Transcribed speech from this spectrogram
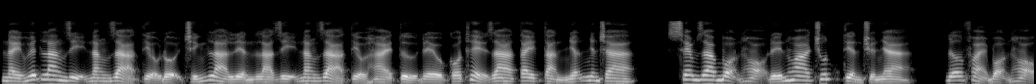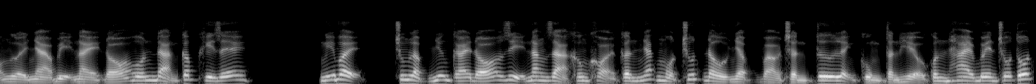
Này huyết lang dị năng giả tiểu đội chính là liền là dị năng giả tiểu hài tử đều có thể ra tay tàn nhẫn nhân tra, xem ra bọn họ đến hoa chút tiền truyền nhà, đỡ phải bọn họ người nhà bị này đó hỗn đản cấp khi dễ. Nghĩ vậy, trung lập những cái đó dị năng giả không khỏi cân nhắc một chút đầu nhập vào trần tư lệnh cùng tần hiểu quân hai bên chỗ tốt,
